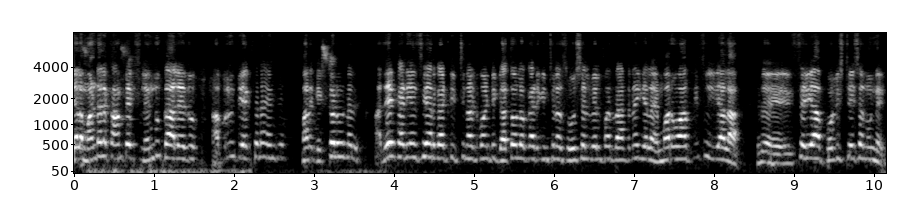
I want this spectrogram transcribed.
ఇలా మండల కాంప్లెక్స్ ఎందుకు కాలేదు? అభివృద్ధి ఎక్కడ మనకి ఎక్కడ ఉన్నది? అదే కడియన్సీఆర్ గట్టి ఇచ్చినటువంటి గతంలో కడిగించిన సోషల్ వెల్ఫేర్ దాంట్లోనే ఇలా ఎంఆర్ఓ ఆఫీసు ఇలా ఎస్ఐ పోలీస్ స్టేషన్ ఉన్నాయి.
